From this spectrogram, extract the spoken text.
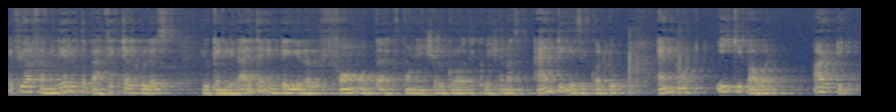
If you are familiar with the basic calculus, you can derive the integral form of the exponential growth equation as nt is equal to n naught e power rt,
